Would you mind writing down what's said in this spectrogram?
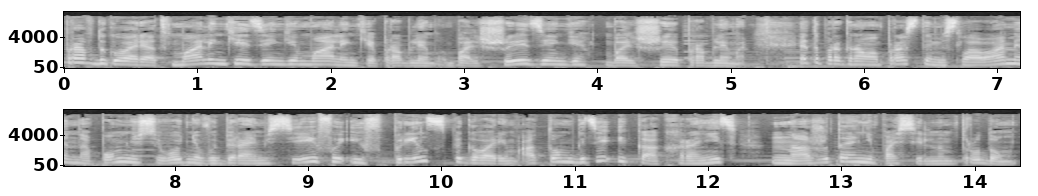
Правду говорят, маленькие деньги – маленькие проблемы, большие деньги – большие проблемы. Это программа «Простыми словами». Напомню, сегодня выбираем сейфы и, в принципе, говорим о том, где и как хранить нажитое непосильным трудом.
